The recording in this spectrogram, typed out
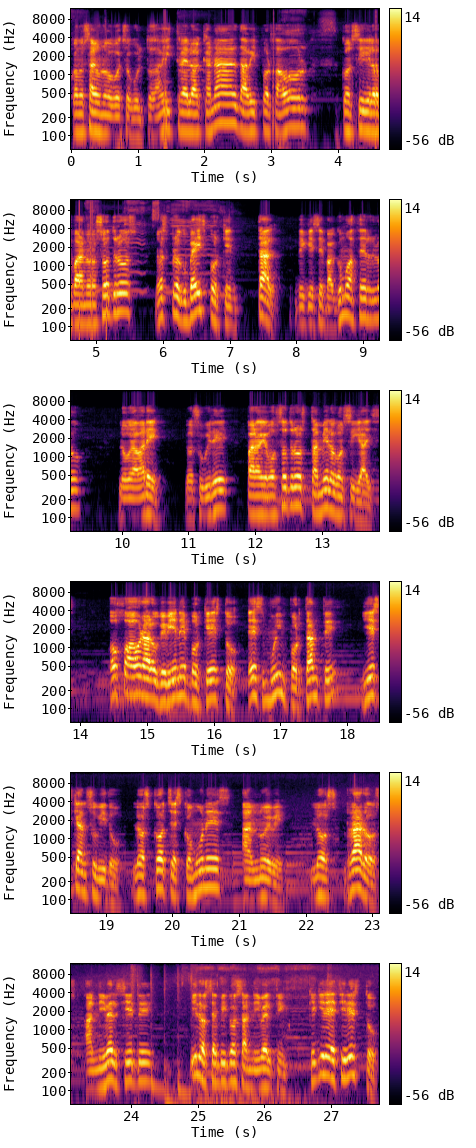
cuando sale un nuevo coche oculto. David, tráelo al canal. David, por favor, consíguelo para nosotros. No os preocupéis porque tal de que sepa cómo hacerlo, lo grabaré lo subiré para que vosotros también lo consigáis. Ojo ahora a lo que viene porque esto es muy importante y es que han subido los coches comunes al 9, los raros al nivel 7 y los épicos al nivel 5. ¿Qué quiere decir esto?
